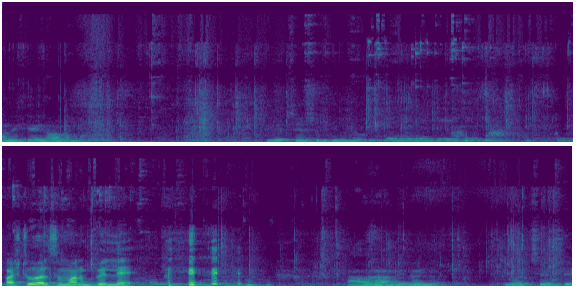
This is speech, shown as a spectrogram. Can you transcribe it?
మనకి ఏం కావాలమ్మా ఇది వచ్చేసి బిల్లు ఫస్ట్ కలిసి మన బిల్లే. కావరా నిజంగా. ఇది వచ్చేసి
